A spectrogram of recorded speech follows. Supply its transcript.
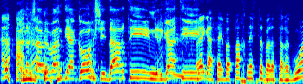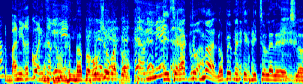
עד עכשיו הבנתי הכל, שידרתי, נרגעתי. רגע, אתה בפח נפט אבל אתה רגוע? אני רגוע, אני תמיד... ברור שהוא רגוע. תמיד כי זה רק רגוע. דוגמה, לא באמת הרביצו לילד שלו.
